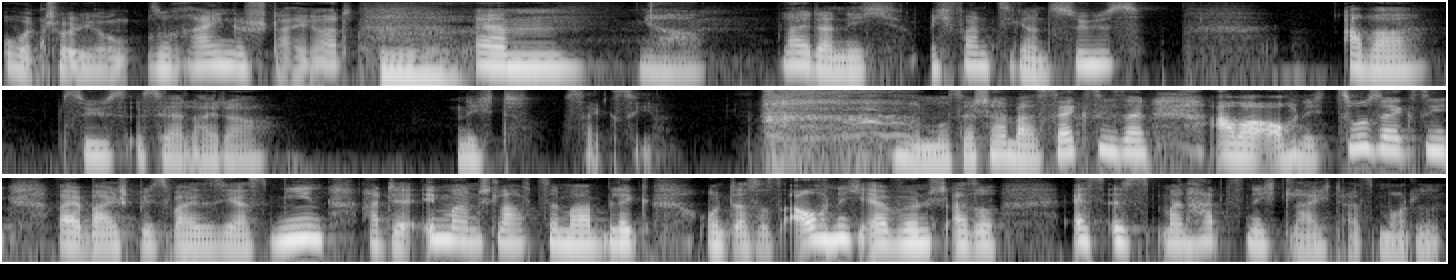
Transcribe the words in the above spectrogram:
oh, Entschuldigung, so reingesteigert. Ähm, ja, leider nicht. Ich fand sie ganz süß, aber süß ist ja leider nicht sexy. Man muss ja scheinbar sexy sein, aber auch nicht zu sexy, weil beispielsweise Jasmin hat ja immer einen Schlafzimmerblick und das ist auch nicht erwünscht. Also es ist, man hat es nicht leicht als Model.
